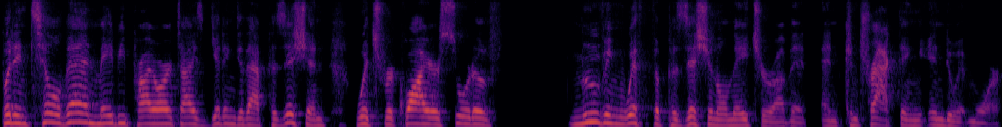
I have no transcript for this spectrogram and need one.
But until then, maybe prioritize getting to that position, which requires sort of moving with the positional nature of it and contracting into it more.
